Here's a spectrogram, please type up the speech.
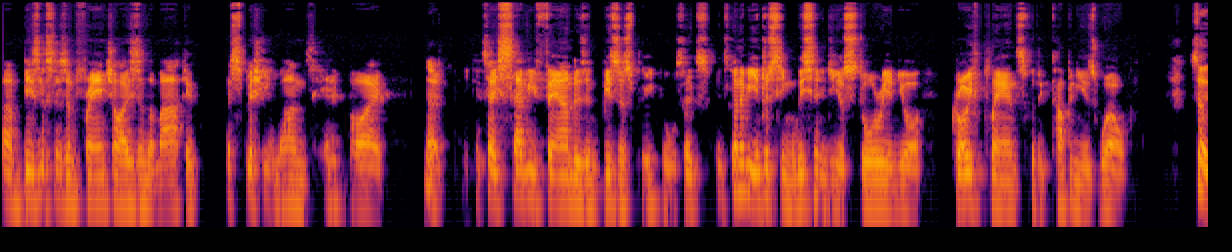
uh, businesses and franchises in the market especially ones headed by, you know, you could say savvy founders and business people. So it's, it's going to be interesting listening to your story and your growth plans for the company as well. So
